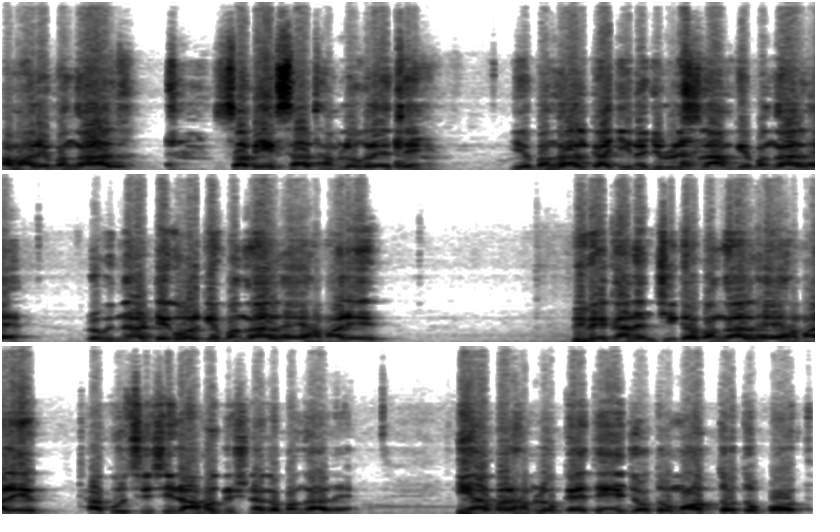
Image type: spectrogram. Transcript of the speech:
हमारे बंगाल सब एक साथ हम लोग रहते हैं। ये बंगाल काजी नजरुल इस्लाम के बंगाल है, रविंद्रनाथ टैगोर के बंगाल है, हमारे विवेकानंद जी का बंगाल है, हमारे ठाकुर श्री श्री रामकृष्ण का बंगाल है। यहाँ पर हम लोग कहते हैं, जो तो मौत तो तो पौत।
